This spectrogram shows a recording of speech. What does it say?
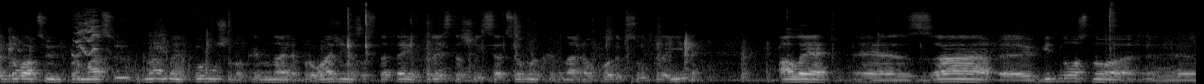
вже давав цю інформацію. Нами порушено кримінальне провадження за статтею 367 Кримінального кодексу України. Але е, за е, відносно е,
